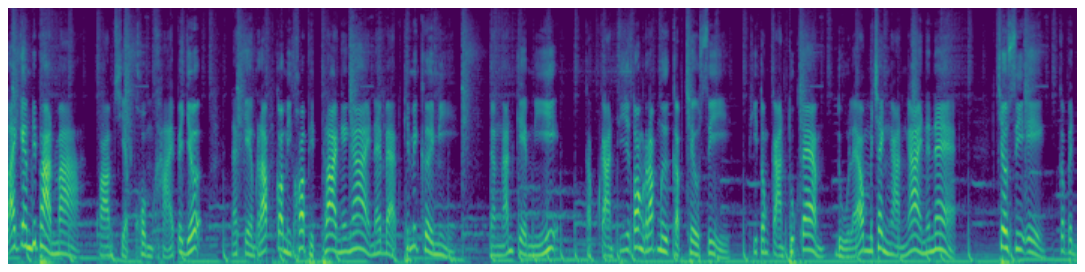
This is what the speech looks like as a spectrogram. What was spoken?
หลายเกมที่ผ่านมาความเฉียบคมขายไปเยอะ และเกมรับก็มีข้อผิดพลาดง่าย ๆ ในแบบที่ไม่เคยมี ดังนั้นเกมนี้กับการที่จะต้องรับมือกับเชลซีที่ต้องการทุกแต้มดูแล้วไม่ใช่งานง่ายแน่ๆ เชลซีเองก็เป็น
